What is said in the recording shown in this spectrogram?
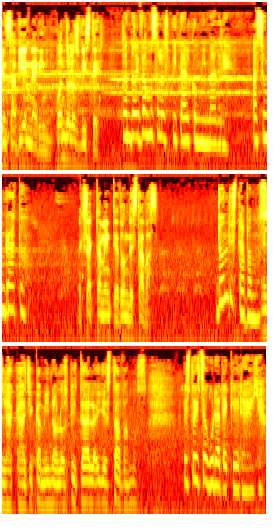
Piensa bien, Narin. ¿Cuándo los viste? Cuando íbamos al hospital con mi madre. Hace un rato. Exactamente, ¿dónde estabas? ¿Dónde estábamos? En la calle, camino al hospital, ahí estábamos. Estoy segura de que era ella.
